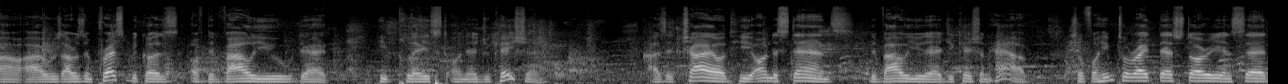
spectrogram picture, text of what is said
uh, I was I was impressed because of the value that he placed on education. As a child, he understands the value that education have. So for him to write that story and said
